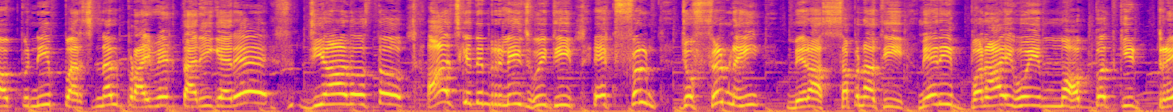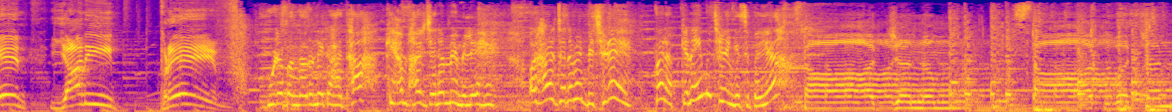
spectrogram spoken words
अपनी पर्सनल प्राइवेट तारीख है रे। जी हाँ दोस्तों आज के दिन रिलीज़ हुई थी एक फ़िल्म जो फ़िल्म नहीं मेरा सपना थी। मेरी बनाई हुई मोहब्बत की ट्रेन यानी प्रेम। बूढ़ा बंगारू ने कहा था कि हम हर जन्म में मिले हैं और हर जन्म में बिछड़े हैं पर अब के नहीं बिछड़ेंगे सिपैया? सात जन्म सात वचन।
